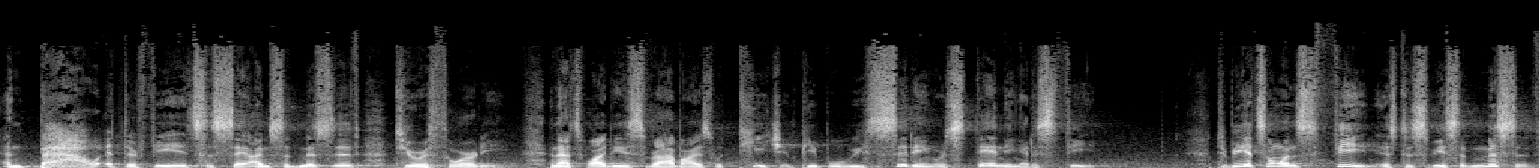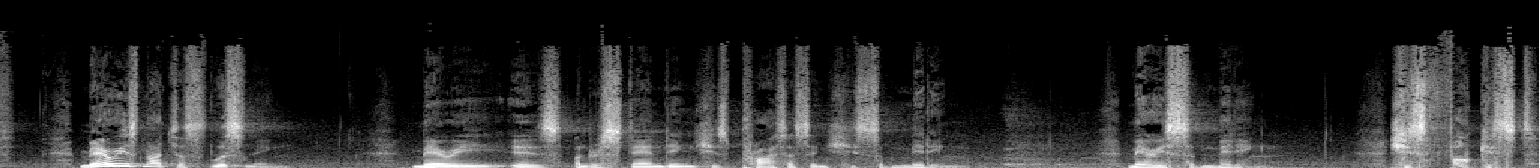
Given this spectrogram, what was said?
and bow at their feet. It's to say, I'm submissive to your authority. And that's why these rabbis would teach, and people would be sitting or standing at his feet. To be at someone's feet is to be submissive. Mary is not just listening, Mary is understanding, she's processing, she's submitting. Mary's submitting. She's focused.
